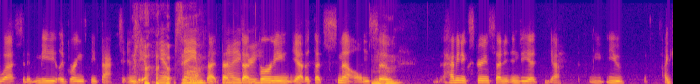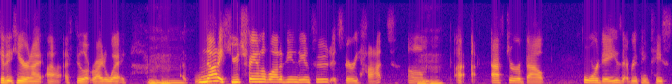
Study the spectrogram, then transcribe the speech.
U.S., it immediately brings me back to India. Yep. Same. that I that, agree. that burning, yeah, that that smell. And so, Mhm. having experienced that in India, yeah, you, you I get it here, and I I I feel it right away. Mm-hmm. Not a huge fan of a lot of the Indian food. It's very hot. Um, Mm-hmm. I, I- after about four days, everything tastes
